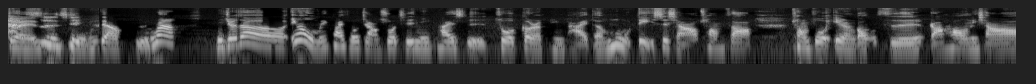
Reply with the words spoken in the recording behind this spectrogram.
对 事情这样子。那你觉得，因为我们一开始有讲说，其实你一开始做个人品牌的目的是想要创造创作艺人公司，然后你想要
